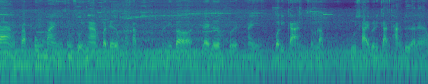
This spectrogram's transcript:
สร้างปรับปรุงใหม่ ซึ่งสวยงามกว่าเดิมนะครับ วันนี้ก็ได้เริ่มเปิดให้บริการสำหรับผู้ใช้บริการทางเรือแล้ว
